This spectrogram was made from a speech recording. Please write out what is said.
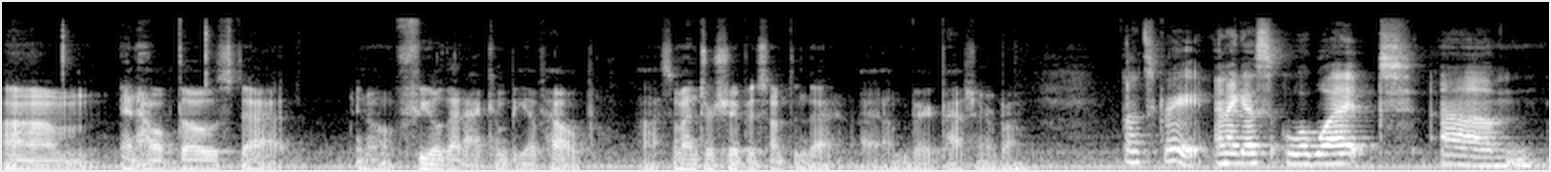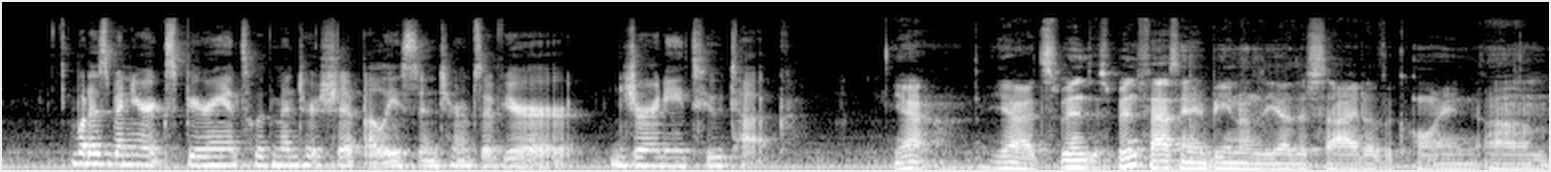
um, and help those that you know feel that I can be of help. Uh, so mentorship is something that I, am very passionate about. That's great. And I guess what um, what has been your experience with mentorship, at least in terms of your journey to Tuck? Yeah, yeah, it's been it's been fascinating being on the other side of the coin. Um,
